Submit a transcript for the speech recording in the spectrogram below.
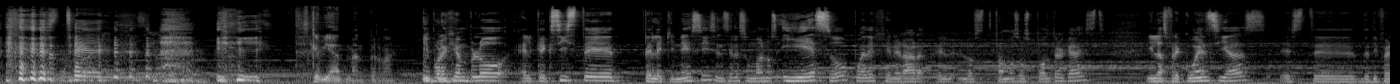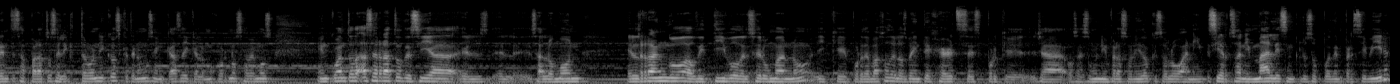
Este, y, Es que vi Ant-Man, perdón. y por ejemplo, el que existe telequinesis en seres humanos y eso puede generar el- los famosos poltergeist y las frecuencias este, de diferentes aparatos electrónicos que tenemos en casa y que a lo mejor no sabemos en cuanto hace rato decía el, el Salomón el rango auditivo del ser humano y que por debajo de los 20 Hz es porque ya, o sea, es un infrasonido que solo ciertos animales incluso pueden percibir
